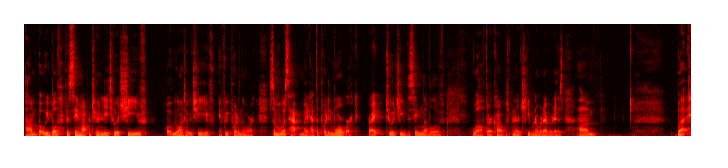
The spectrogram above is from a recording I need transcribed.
Um, but we both have the same opportunity to achieve what we want to achieve if we put in the work. Some of us have, might have to put in more work, right, to achieve the same level of wealth or accomplishment or achievement or whatever it is. Um, but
